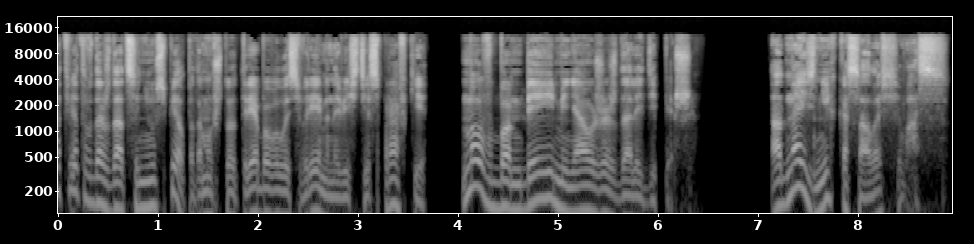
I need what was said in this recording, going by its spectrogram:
Ответов дождаться не успел, потому что требовалось время навести справки, но в Бомбее меня уже ждали депеши. Одна из них касалась вас,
